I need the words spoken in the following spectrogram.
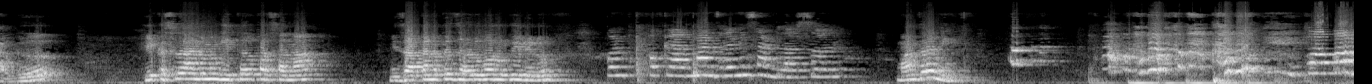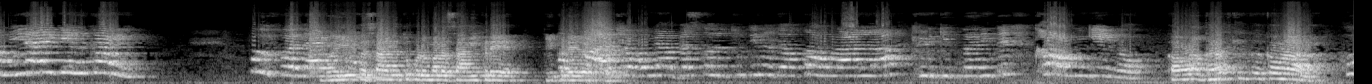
अगं हे कसं आलं मग इथं फरसाना मी जाताना तर झाडू मारून गेलेलो. पण मांजराने सांडलं असल. मांजराने? पप्पा मी नाही केलं काय? पप्पा नाही. मग हे कसं आलं तुकडं मला सांग इकडे. इकडे पप्पा, लक्ष जेव्हा मी अभ्यास करत होती ना तेव्हा कावळा आला खिडकीत आणि ते गेलो. कावळा घरात की कावळा आला? हो.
